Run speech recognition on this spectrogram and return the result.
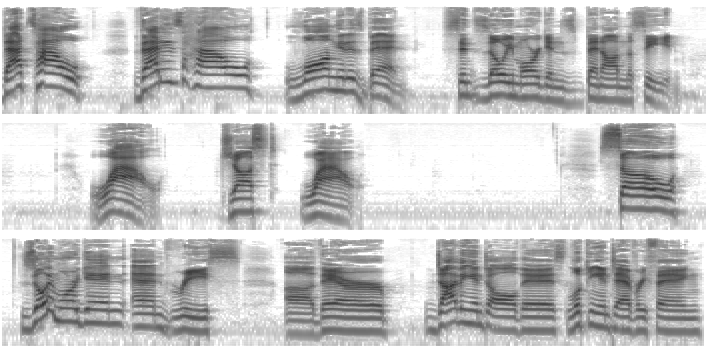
That's how, that is how long it has been since Zoe Morgan's been on the scene. Wow. Just wow. So, Zoe Morgan and Reese, uh, they're diving into all this, looking into everything.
